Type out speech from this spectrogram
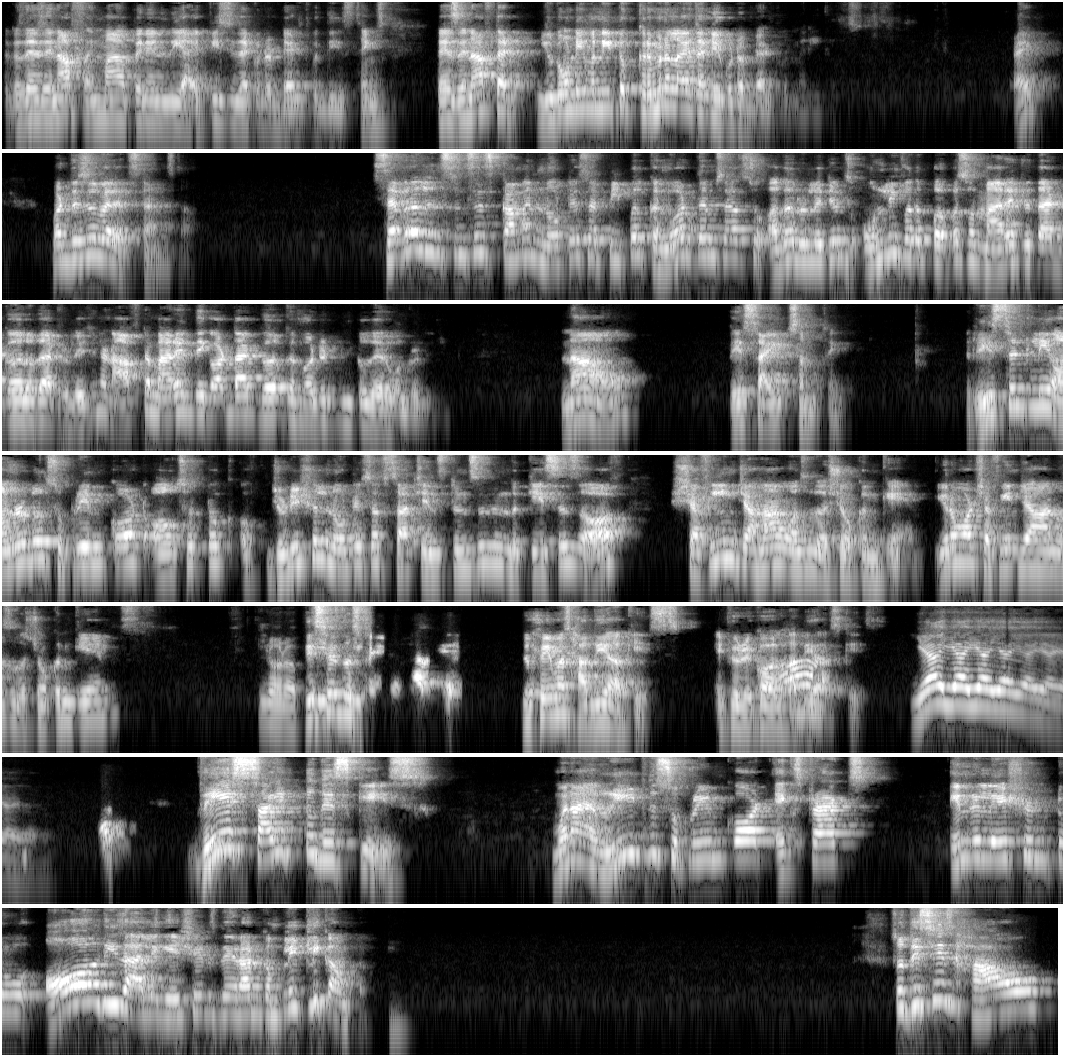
Because there's enough in my opinion in the ipc that could have dealt with these things. There's enough that you don't even need to criminalize and you could have dealt with many things. Right? But this is where it stands now Several instances come and notice that people convert themselves to other religions only for the purpose of marriage with that girl of that religion, and after marriage, they got that girl converted into their own religion. Now, they cite something. Recently, Honorable Supreme Court also took judicial notice of such instances in the cases of Shafin Jahan versus Ashokan KM. You know what Shafin Jahan versus Ashokan KM is? No, no. This is the famous, the famous Hadia case, if you recall ah. Hadia's case. Yeah, yeah, yeah, yeah, yeah, yeah, yeah. They cite to this case when I read the Supreme Court extracts in relation to all these allegations, they run completely counter. So this is how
